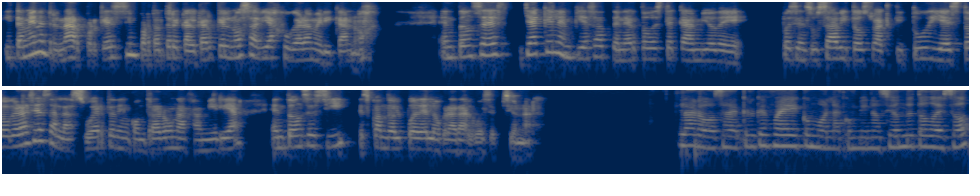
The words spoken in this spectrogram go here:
y también entrenar, porque es importante recalcar que él no sabía jugar americano. Entonces, ya que él empieza a tener todo este cambio de, pues en sus hábitos, su actitud y esto, gracias a la suerte de encontrar una familia, entonces sí es cuando él puede lograr algo excepcional. Claro, o sea, creo que fue como la combinación de todo eso.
